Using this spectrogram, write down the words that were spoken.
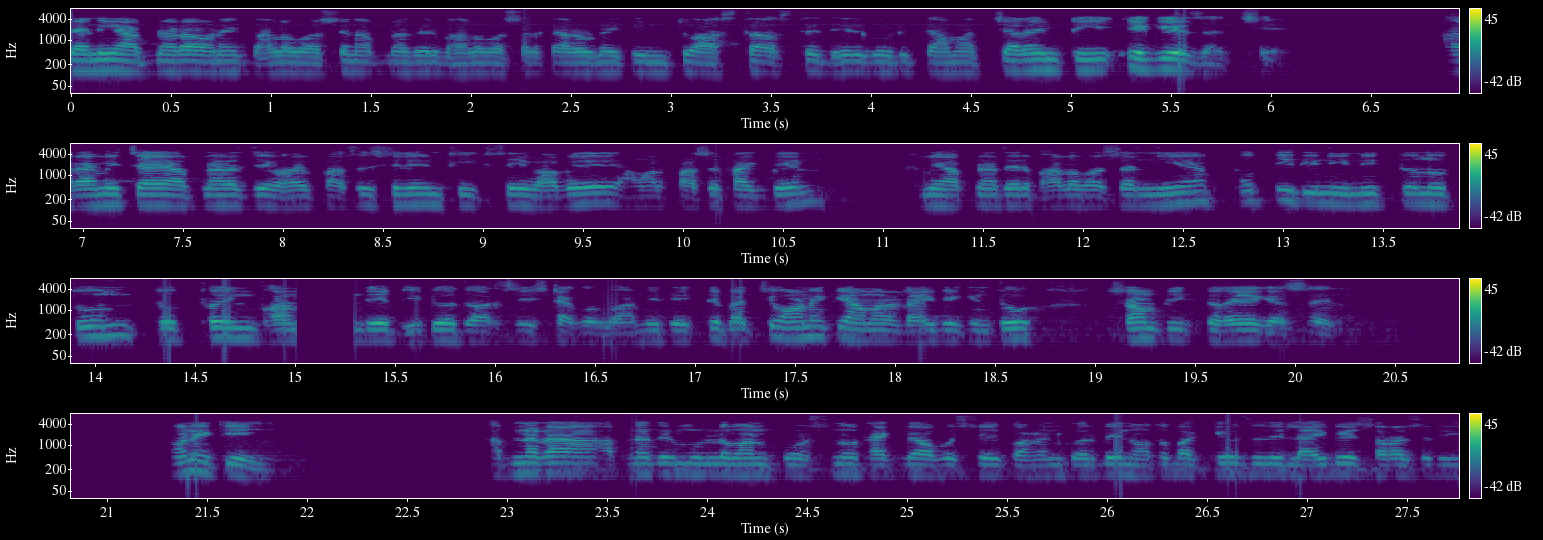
জানি আপনারা অনেক ভালোবাসেন, আপনাদের ভালোবাসার কারণে কিন্তু আস্তে আস্তে ধীর গতিতে আমার চ্যানেলটি এগিয়ে যাচ্ছে। আর আমি চাই আপনারা যেভাবে পাশে ছিলেন, ঠিক সেইভাবে আমার পাশে থাকবেন। আমি আপনাদের ভালোবাসা নিয়ে প্রতিদিনই নিত্য নতুন তথ্য ইনফরমেশন দিয়ে ভিডিও দেওয়ার চেষ্টা করব। আমি দেখতে পাচ্ছি অনেকে আমার লাইভে কিন্তু সম্পৃক্ত হয়ে গেছেন অনেকেই। আপনারা, আপনাদের মূল্যবান প্রশ্ন থাকলে অবশ্যই কমেন্ট করবেন, অথবা কেউ যদি লাইভে সরাসরি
